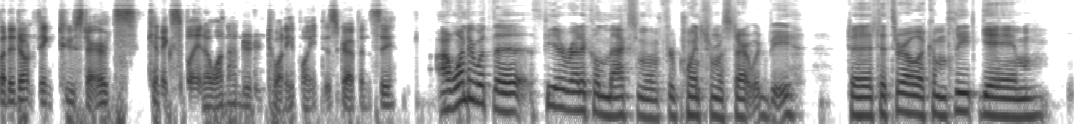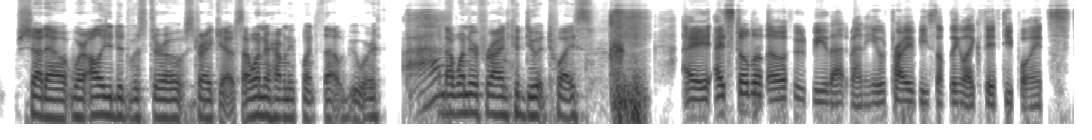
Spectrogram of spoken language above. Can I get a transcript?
but I don't think two starts can explain a 120 point discrepancy. I wonder what the theoretical maximum for points from a start would be to to throw a complete game shutout where all you did was throw strikeouts. I wonder how many points that would be worth. Ah. And I wonder if Ryan could do it twice. I I still don't know if it would be that many. It would probably be something like 50 points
